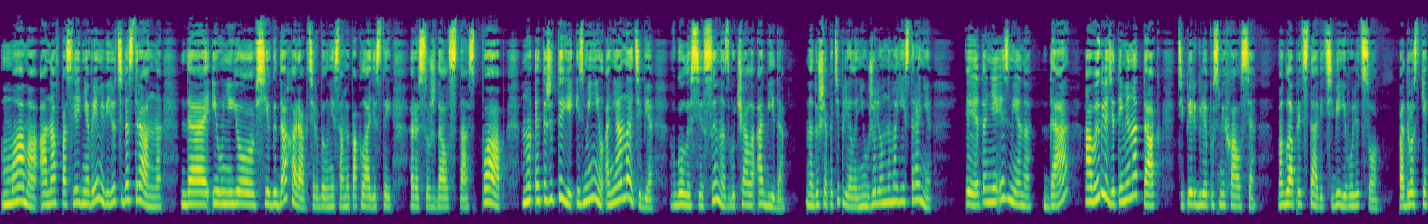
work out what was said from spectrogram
«Мама, она в последнее время ведет себя странно, да и у нее всегда характер был не самый покладистый», – рассуждал Стас. «Пап, но это же ты ей изменил, а не она тебе», – в голосе сына звучала обида. На душе потеплело. Неужели он на моей стороне? Это не измена. Да? А выглядит именно так. Теперь Глеб усмехался. Могла представить себе его лицо. Подростки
